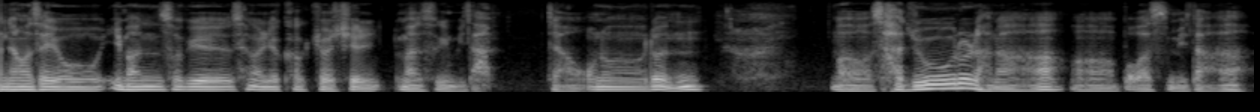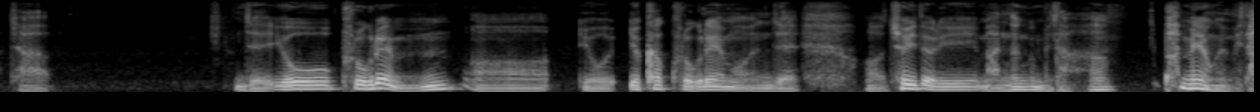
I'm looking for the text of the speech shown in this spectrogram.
안녕하세요. 이만석의 생활역학 교실 이만석입니다. 자, 오늘은 어, 사주를 하나 어, 뽑았습니다. 자, 이제 요 프로그램, 어, 요 역학 프로그램은 이제 어, 저희들이 만든 겁니다. 어, 판매용입니다.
